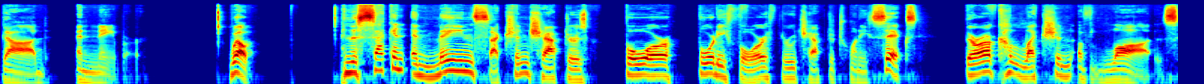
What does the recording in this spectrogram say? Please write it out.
God and neighbor. Well, in the second and main section, chapters 4, 44 through chapter 26, there are a collection of laws,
